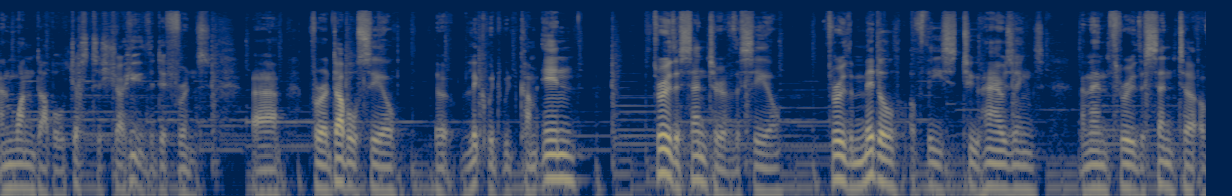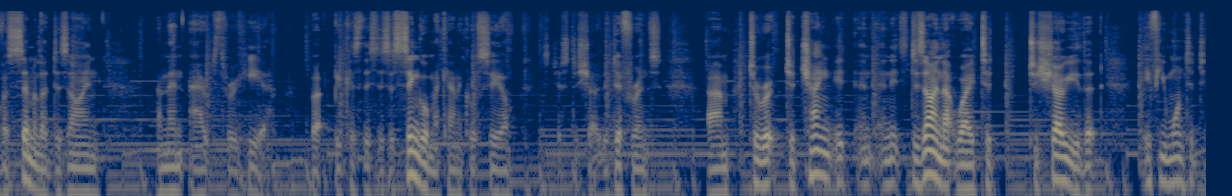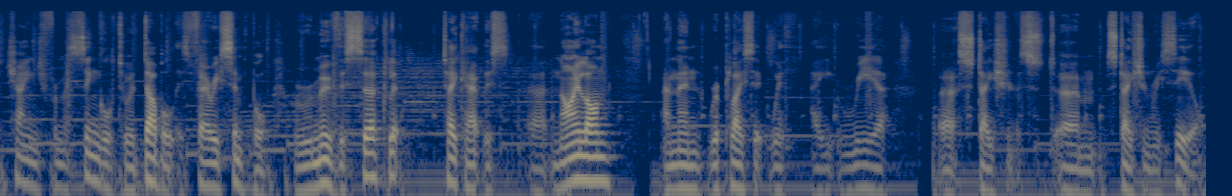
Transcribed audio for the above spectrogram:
and one double, just to show you the difference. Uh, for a double seal, the liquid would come in through the center of the seal, through the middle of these two housings, and then through the center of a similar design, and then out through here. But because this is a single mechanical seal, it's just to show the difference. Um, to, to change it, and, and it's designed that way to, to show you that if you wanted to change from a single to a double, it's very simple. We remove this circlip, take out this uh, nylon, and then replace it with a rear uh, station, um, stationary seal.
